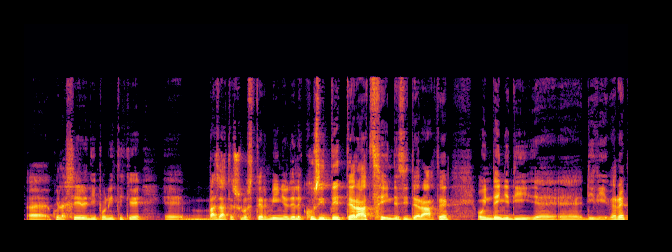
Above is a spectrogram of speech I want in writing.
eh, quella serie di politiche eh, basate sullo sterminio delle cosiddette razze indesiderate o indegne di, eh, eh, di vivere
